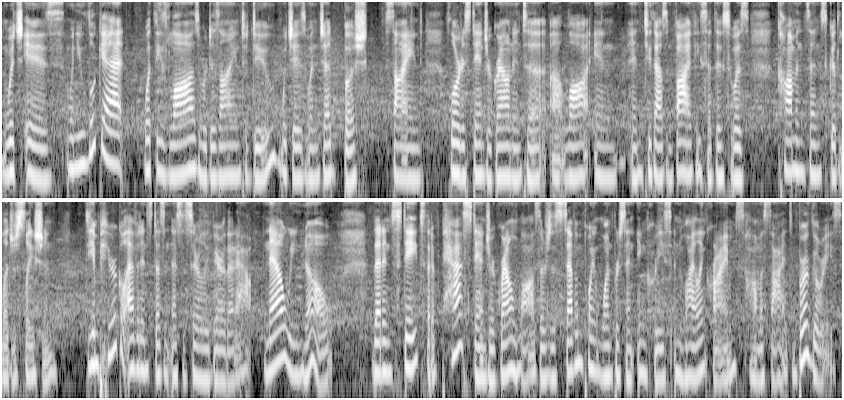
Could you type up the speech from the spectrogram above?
which is when you look at what these laws were designed to do, which is when Jeb Bush signed Florida Stand Your Ground into uh, law in, in 2005, he said this was common sense good legislation the empirical evidence doesn't necessarily bear that out. Now we know that in states that have passed stand your ground laws, there's a 7.1% increase in violent crimes, homicides, and burglaries.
